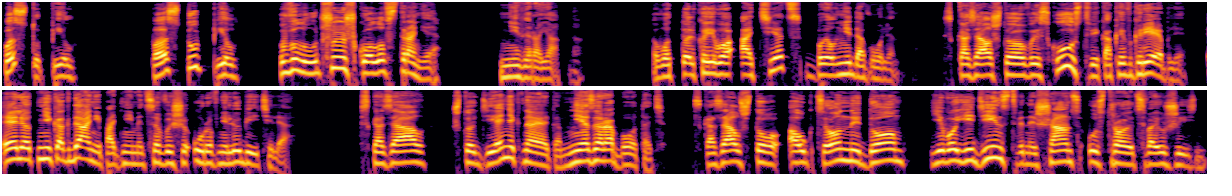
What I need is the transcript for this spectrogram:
поступил. Поступил в лучшую школу в стране. Невероятно. Вот только его отец был недоволен. Сказал, что в искусстве, как и в гребле, Эллиот никогда не поднимется выше уровня любителя. Сказал, что денег на этом не заработать. Сказал, что аукционный дом — его единственный шанс устроить свою жизнь.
